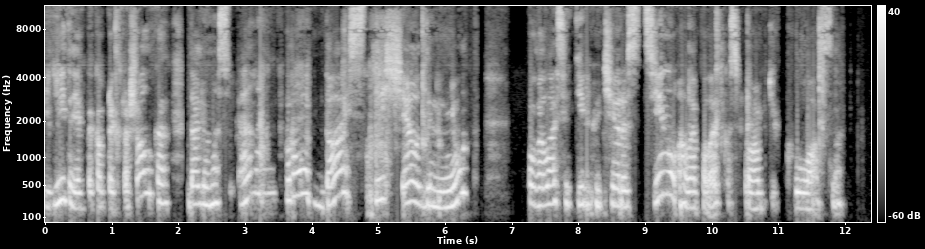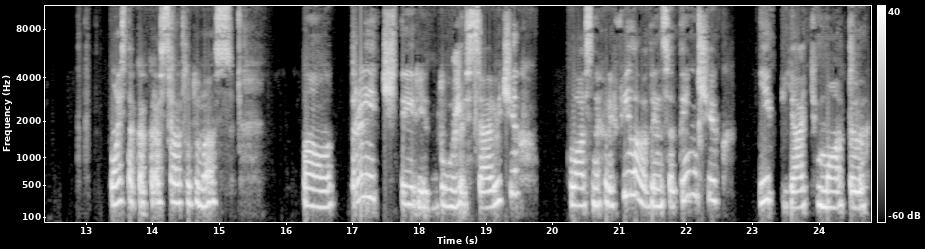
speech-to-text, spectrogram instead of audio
підійде як така прикрашалка. Далі у нас Елен продасть ще один нюд. Повелася тільки через ціну, але палетка справді класна. Ось така краса. Тут у нас 3-4 дуже сяючих, класних рефіла, один сатинчик і 5 матових.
